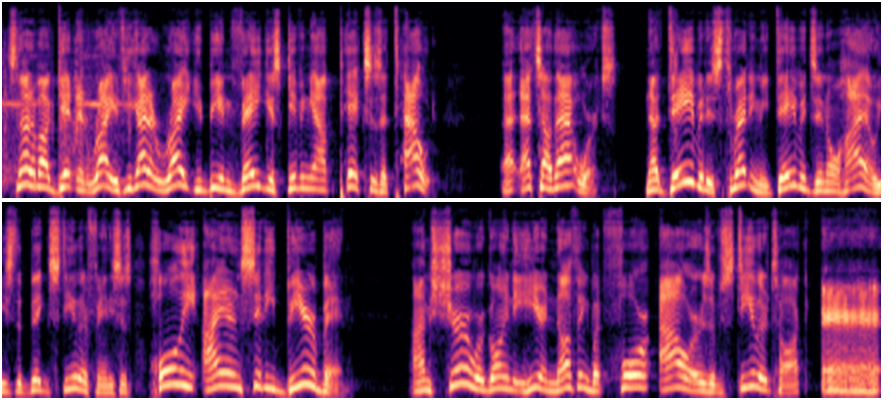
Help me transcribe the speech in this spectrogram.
It's not about getting it right. If you got it right, you'd be in Vegas giving out picks as a tout. That's how that works. Now, David is threatening me. David's in Ohio. He's the big Steeler fan. He says, Holy Iron City Beer Ben. I'm sure we're going to hear nothing but four hours of Steeler talk.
